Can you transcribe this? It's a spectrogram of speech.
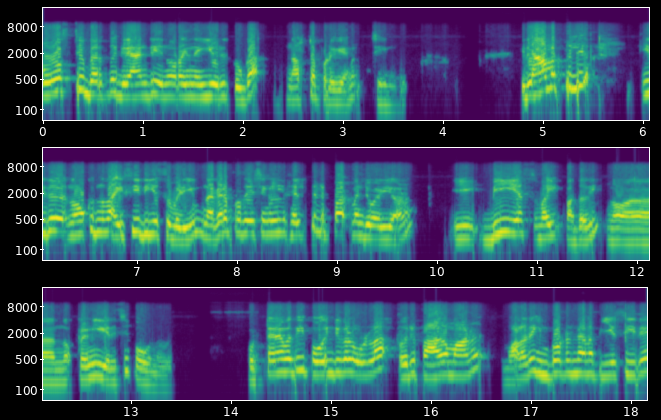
പോസ്റ്റ് ബർത്ത് ഗ്രാന്റ് എന്ന് പറയുന്ന ഈ ഒരു തുക നഷ്ടപ്പെടുകയാണ് ചെയ്യുന്നത്. ഗ്രാമത്തിൽ ഇത് നോക്കുന്നത് ഐ സി ഡി എസ് വഴിയും നഗരപ്രദേശങ്ങളിൽ ഹെൽത്ത് ഡിപ്പാർട്ട്മെന്റ് വഴിയാണ് ഈ ബി എസ് വൈ പദ്ധതി ക്രമീകരിച്ച് പോകുന്നത്. ഒട്ടനവധി പോയിന്റുകൾ ഉള്ള ഒരു ഭാഗമാണ്. വളരെ ഇമ്പോർട്ടന്റ് ആണ് പി എസ് സിയിലെ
